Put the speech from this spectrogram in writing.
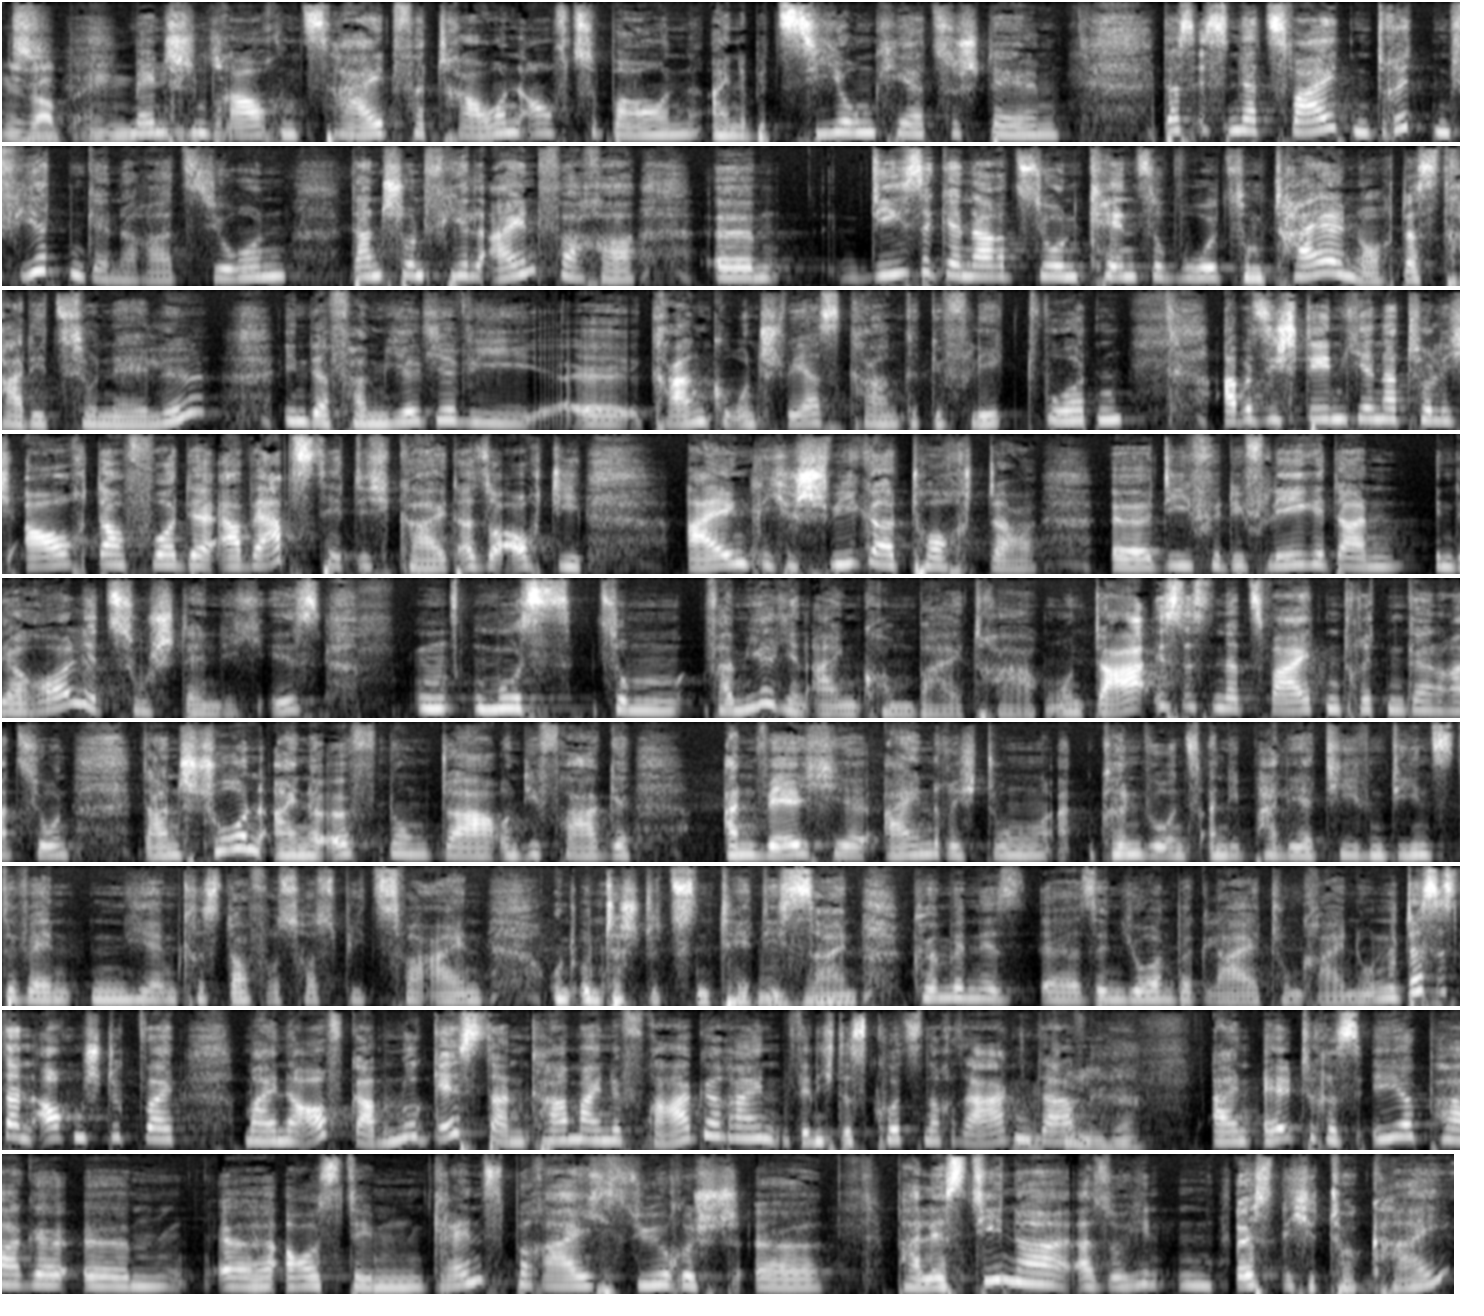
Menschen brauchen Zeit, Vertrauen aufzubauen, eine Beziehung herzustellen. Das ist in der zweiten, dritten, vierten Generation dann schon viel einfacher. Ähm, diese Generation kennt sowohl zum Teil noch das Traditionelle in der Familie, wie äh, Kranke und Schwerstkranke gepflegt wurden, aber sie stehen hier natürlich auch davor der Erwerbstätigkeit, also auch die eigentliche Schwiegertochter, äh, die für die Pflege dann in der Rolle zuständig ist, muss zum Familieneinkommen beitragen. Und da ist es in der zweiten, dritten Generation dann schon eine Öffnung da. Und die Frage, an welche Einrichtungen können wir uns an die palliativen Dienste wenden, hier im Christophorus Hospizverein und unterstützend tätig mhm. sein? Können wir eine äh, Seniorenbegleitung reinholen? Und das ist dann auch ein Stück weit meine Aufgabe. Nur gestern kam eine Frage rein, wenn ich das kurz noch sagen Natürlich, darf. Ja. Ein älteres Ehepaar ähm, äh, aus dem Grenzbereich syrisch-Palästina, äh, also hinten östliche Türkei.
